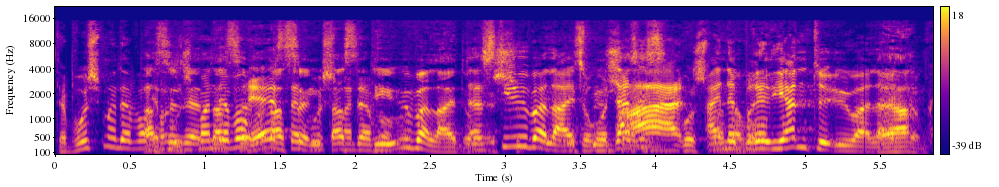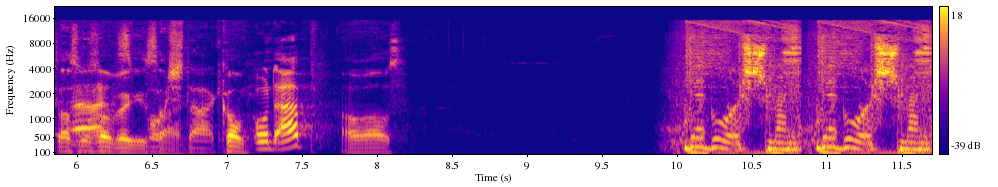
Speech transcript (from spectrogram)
Der Buschmann der Woche. das ist, das, der Woche. Das, ist der das die Woche? Überleitung. Das ist die Überleitung. Und das ist Buschmann eine brillante Ja, Überleitung. das muss man wirklich sagen. Komm, Und ab. hau raus. Der Burschmann, der Burschmann,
